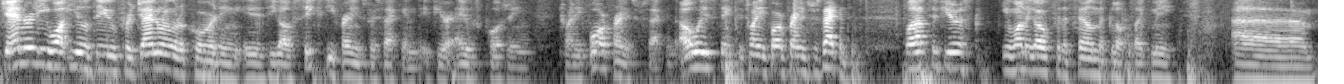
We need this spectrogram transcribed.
Generally, what you'll do for general recording is you go 60 frames per second if you're outputting 24 frames per second. Always stick to 24 frames per second. Well, that's if you're you want to go for the filmic look like me. Um,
